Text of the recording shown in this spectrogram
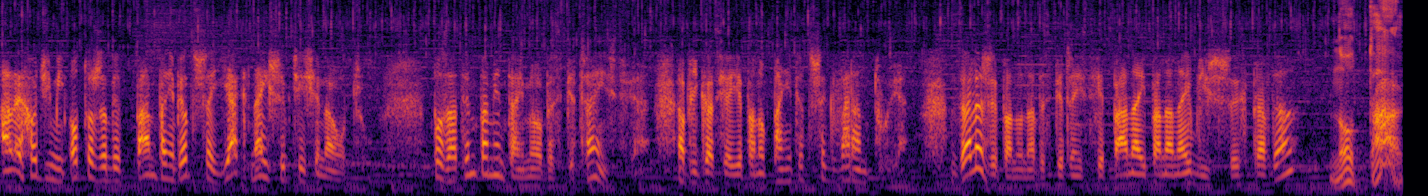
ale chodzi mi o to, żeby pan, panie Piotrze, jak najszybciej się nauczył. Poza tym pamiętajmy o bezpieczeństwie. Aplikacja je panu, panie Piotrze, gwarantuje. Zależy panu na bezpieczeństwie pana i pana najbliższych, prawda? No tak,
